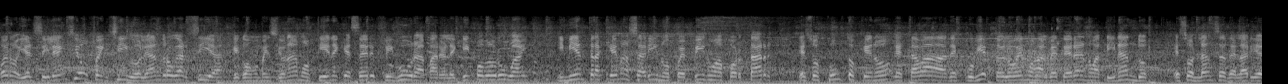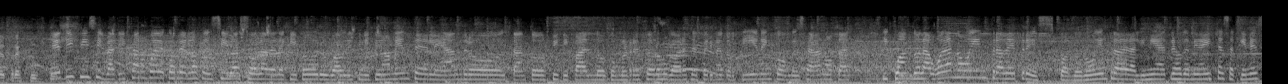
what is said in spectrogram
Bueno, y el silencio ofensivo, Leandro García, que como mencionamos tiene que ser figura para el equipo de Uruguay, y mientras que Mazarino pues vino a aportar esos puntos que no que estaba descubierto, y lo vemos al veterano atinando esos lances del área de tres puntos. Es difícil, Batista no puede correr la ofensiva sola del equipo de Uruguay. Definitivamente Leandro, tanto Fittipaldo como el resto de los jugadores del perímetro tienen que comenzar a anotar. Y cuando la bola no entra de tres, cuando no entra de la línea de tres o de media distancia, tienes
